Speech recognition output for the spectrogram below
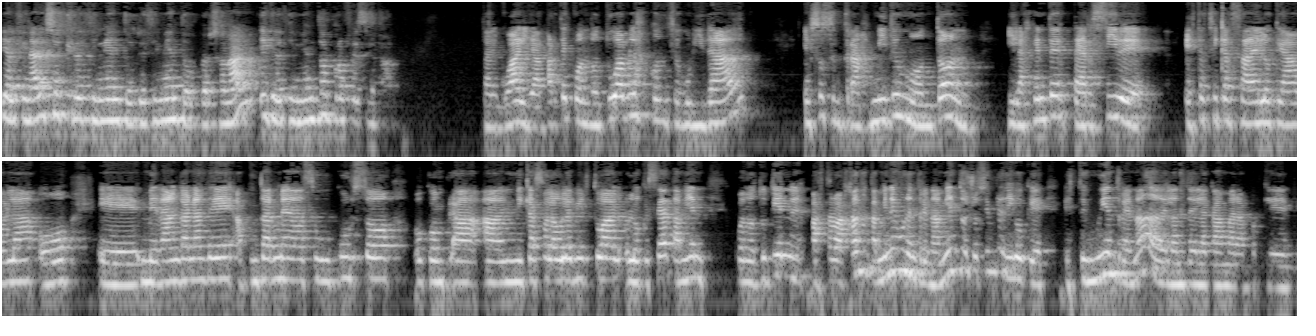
Y al final eso es crecimiento, crecimiento personal y crecimiento profesional. Tal cual. Y aparte, cuando tú hablas con seguridad, eso se transmite un montón y la gente percibe, esta chica sabe lo que habla o eh, me dan ganas de apuntarme a su curso o comprar, en mi caso, al aula virtual o lo que sea, también cuando tú tienes, vas trabajando, también es un entrenamiento. Yo siempre digo que estoy muy entrenada delante de la cámara porque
